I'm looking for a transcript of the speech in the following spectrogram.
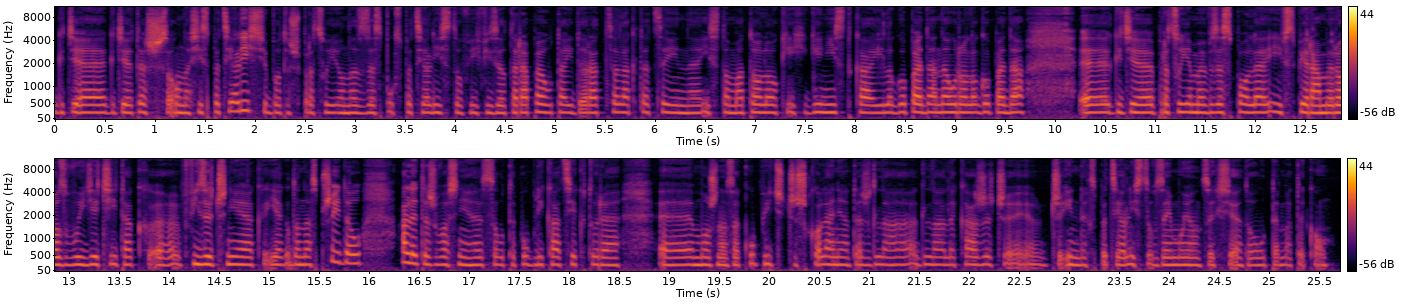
gdzie, gdzie też są nasi specjaliści, bo też pracuje u nas zespół specjalistów i fizjoterapeuta, i doradca laktacyjny, i stomatolog, i higienistka, i logopeda, neurologopeda, e, gdzie pracujemy w zespole i wspieramy rozwój dzieci tak e, fizycznie, jak, jak do nas przyjdą, ale też właśnie są te publikacje, które e, można zakupić, czy szkolenia też dla, dla lekarzy, czy, czy innych specjalistów zajmujących się tą tematyką.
